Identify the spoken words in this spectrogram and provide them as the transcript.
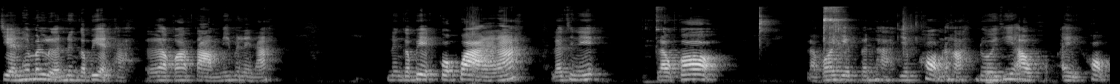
เจียนให้มันเหลือหนึ่งกระเบียดค่ะ แล้วเราก็ตามนี่ไปเลยนะ หนึ่งกระเบียดกว่าๆนะนะ แล้วทีนี้เราก็เราก็เย็บกันค่ะ เย็บขอบนะคะ โดยที่เอาไอ้ขอบโ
